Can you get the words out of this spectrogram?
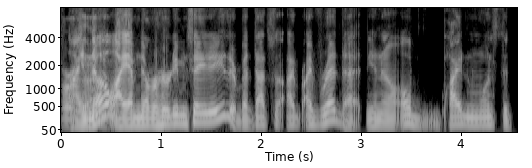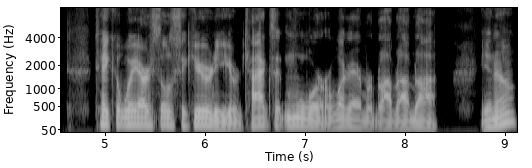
I know. I have never heard him say it either, but that's I've, I've read that. You know, oh, Biden wants to take away our Social Security or tax it more or whatever, blah blah blah. You know,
